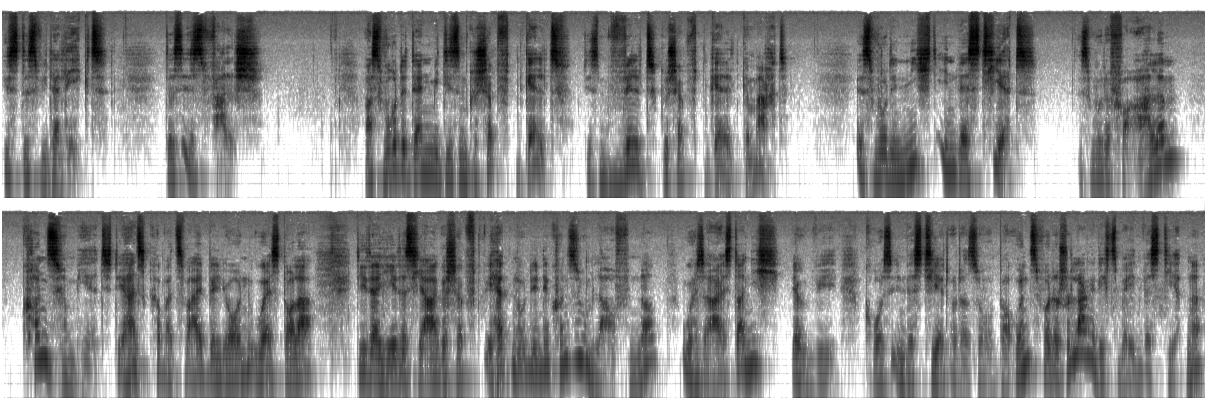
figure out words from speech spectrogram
ist es widerlegt. Das ist falsch. Was wurde denn mit diesem geschöpften Geld, diesem wild geschöpften Geld gemacht? Es wurde nicht investiert. Es wurde vor allem konsumiert. Die 1,2 Billionen US-Dollar, die da jedes Jahr geschöpft werden und in den Konsum laufen. Ne? USA ist da nicht irgendwie groß investiert oder so. Bei uns wurde schon lange nichts mehr investiert, ne?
